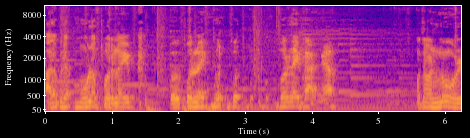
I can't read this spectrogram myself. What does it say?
அதுக்குள்ள மூல பொருளை பொருளை பொருளை பாருங்க மொத்தம் நூல்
